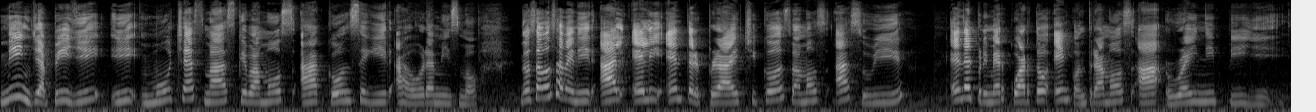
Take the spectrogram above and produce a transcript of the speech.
Ninja Piggy Y muchas más que vamos a conseguir ahora mismo. Nos vamos a venir al Ellie Enterprise chicos. Vamos a subir. En el primer cuarto encontramos a Rainy Piggy.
